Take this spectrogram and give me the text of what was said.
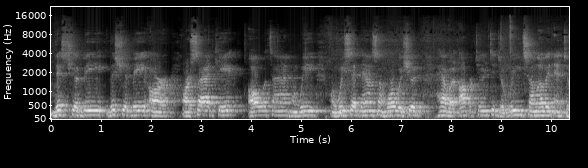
this should be this should be our our sidekick all the time. When we when we sit down somewhere, we should have an opportunity to read some of it and to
